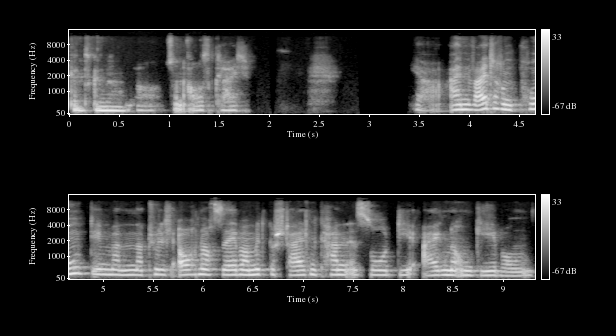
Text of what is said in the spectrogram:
ganz genau so ein Ausgleich. Ja, einen weiteren Punkt, den man natürlich auch noch selber mitgestalten kann, ist so die eigene Umgebung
